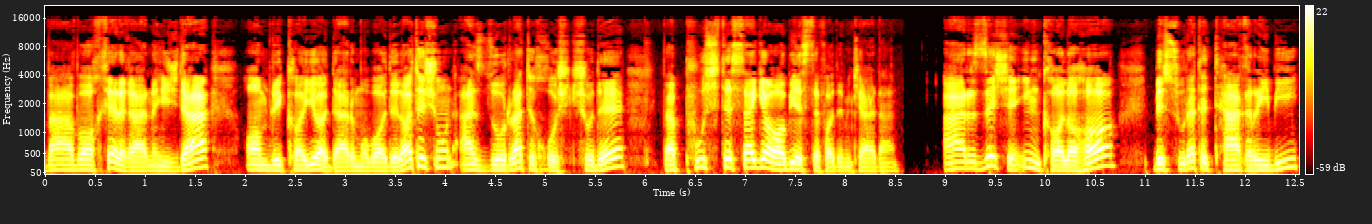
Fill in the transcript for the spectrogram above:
و اواخر قرن 18 آمریکایی‌ها در مبادلاتشون از ذرت خشک شده و پوست سگ آبی استفاده می‌کردن. ارزش این کالاها به صورت تقریبی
